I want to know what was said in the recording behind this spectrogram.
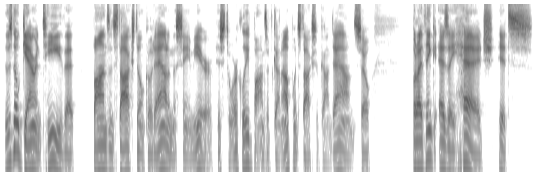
there's no guarantee that bonds and stocks don't go down in the same year. Historically, bonds have gone up when stocks have gone down. So, but I think as a hedge, it's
